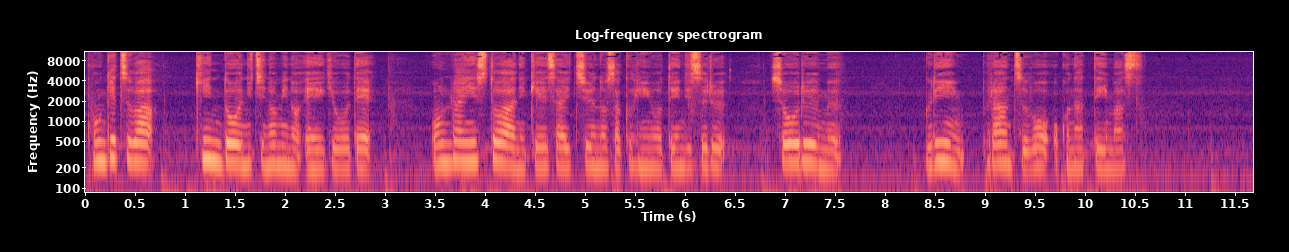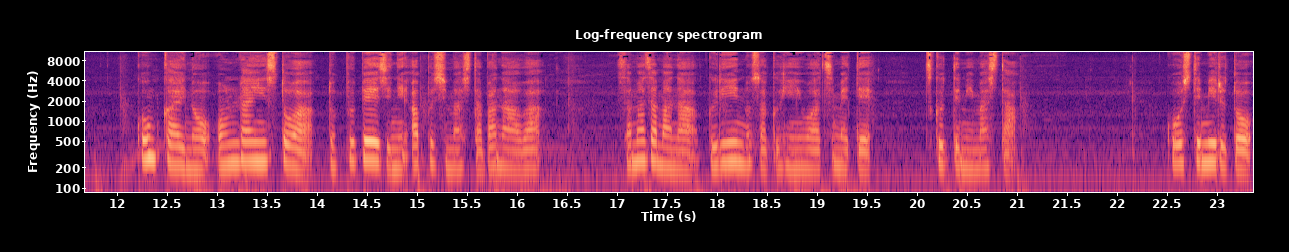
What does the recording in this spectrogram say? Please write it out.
今月は金土日のみの営業でオンラインストアに掲載中の作品を展示するショールームグリーンプランツを行っています。今回のオンラインストアトップページにアップしましたバナーはさまざまなグリーンの作品を集めて作ってみました。こうして見ると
